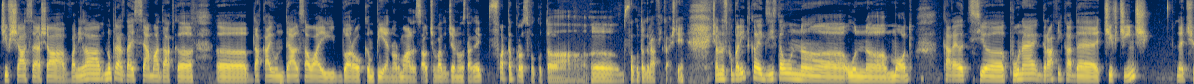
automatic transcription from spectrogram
Chief 6 așa vanilla, nu prea îți dai seama dacă Uh, dacă ai un deal sau ai doar o câmpie normală sau ceva de genul ăsta, că e foarte prost făcută, uh, făcută grafica, știi? Și am descoperit că există un, uh, un mod care îți pune grafica de Chief 5 deci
